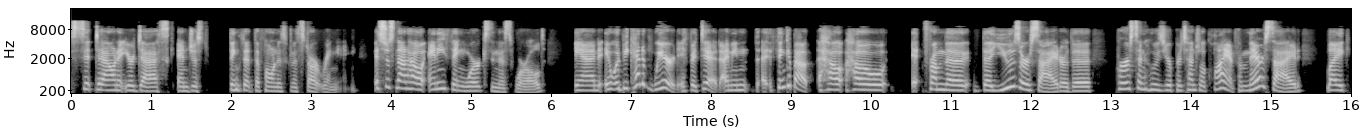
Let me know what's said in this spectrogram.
sit down at your desk and just think that the phone is going to start ringing. It's just not how anything works in this world. And it would be kind of weird if it did. I mean, think about how how eh, from the the user side or the person who's your potential client from their side, like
